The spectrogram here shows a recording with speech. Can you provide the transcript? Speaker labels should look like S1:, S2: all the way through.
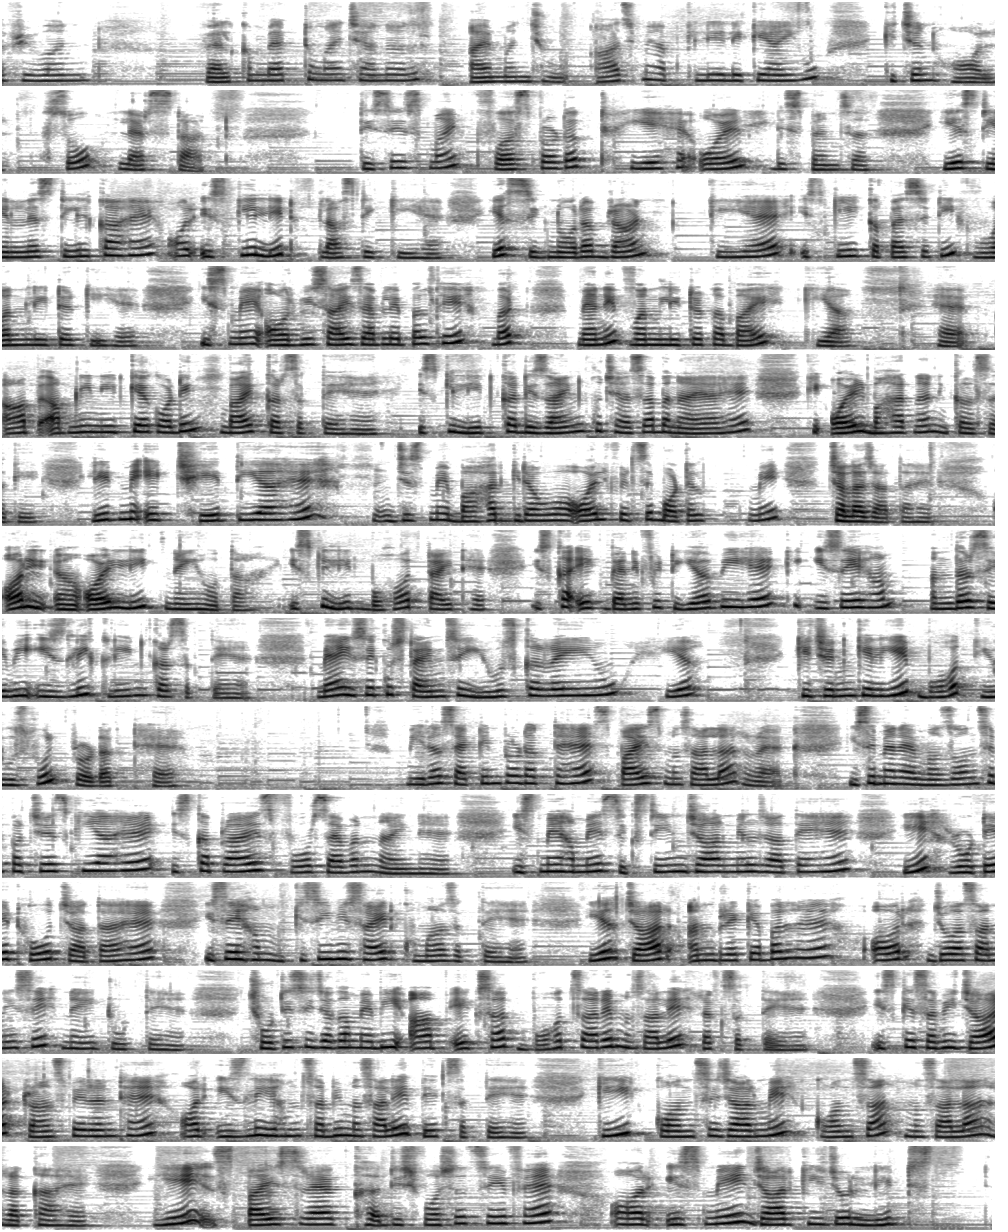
S1: Everyone welcome back to my channel I am Manju आज मैं आपके लिए लेके आई हूँ kitchen haul so let's start this is my first product ये है ऑयल डिस्पेंसर ये स्टेनलेस स्टील का है और इसकी लिड प्लास्टिक की है. यह सिग्नोरा ब्रांड की है. इसकी कैपेसिटी वन लीटर की है. इसमें और भी साइज़ अवेलेबल थे बट मैंने वन लीटर का बाय किया. है। आप अपनी नीड के अकॉर्डिंग बाय कर सकते हैं। इसकी लीड का डिज़ाइन कुछ ऐसा बनाया है कि ऑयल बाहर ना निकल सके। लीड में एक छेद दिया है, जिसमें बाहर गिरा हुआ ऑयल फिर से बॉटल में चला जाता है और ऑयल लीक नहीं होता। इसकी लीड बहुत टाइट है। इसका एक बेनिफिट यह भी है कि इसे हम अंदर से भी ईज़िली क्लीन कर सकते हैं। मैं इसे कुछ टाइम से यूज़ कर रही हूँ। यह किचन के लिए बहुत यूज़फुल प्रोडक्ट है। मेरा सेकंड प्रोडक्ट है स्पाइस मसाला रैक इसे मैंने अमेज़ोन से परचेज़ किया है। इसका प्राइस फोर सेवन नाइन है। इसमें हमें सिक्सटीन जार मिल जाते हैं। ये रोटेट हो जाता है। इसे हम किसी भी साइड घुमा सकते हैं। यह जार अनब्रेकेबल है और जो आसानी से नहीं टूटते हैं। छोटी सी जगह में भी आप एक साथ बहुत सारे मसाले रख सकते हैं। इसके सभी जार ट्रांसपेरेंट हैं और इजली हम सभी मसाले देख सकते हैं कि कौन से जार में कौन सा मसाला रखा है। ये spice rack dish washer safe है और इसमें जार की जो लिड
